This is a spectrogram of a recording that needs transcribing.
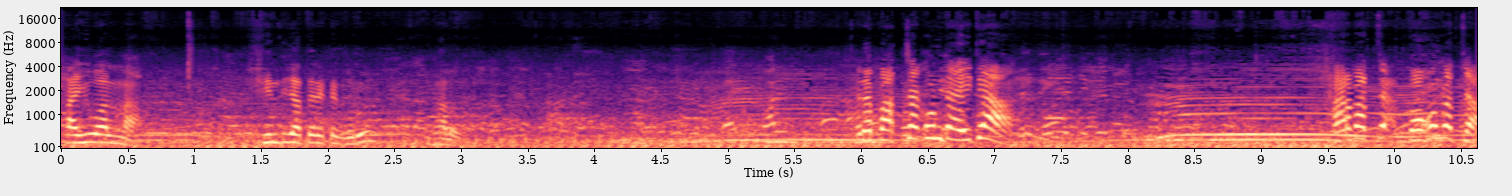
সাহিওয়াল না। সিন্ধি জাতের একটা গরু। ভালো। এটা বাচ্চা কোনটা? এইটা? সার বাচ্চা? কখন বাচ্চা?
